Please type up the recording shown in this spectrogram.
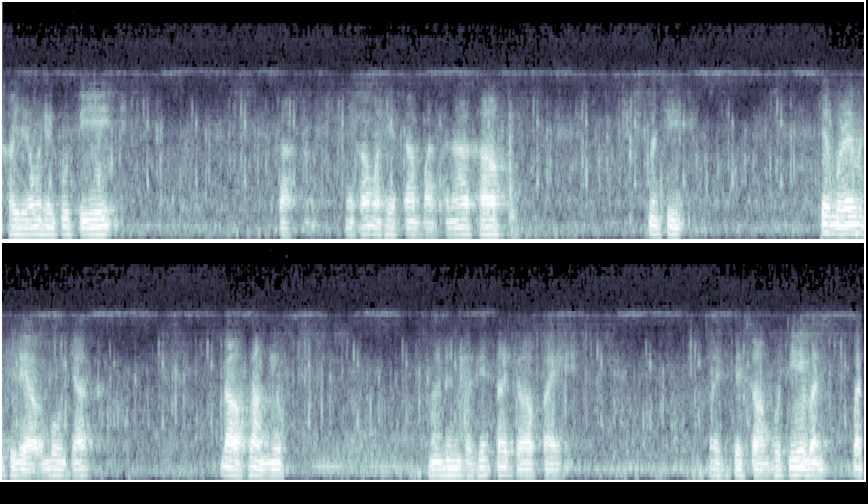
เขายังไม่เห็นกุฏิให้เขามาเห็นตามปรารถนาเขา มันทีเจ้าเมื่อไรมันทีเดียวบูจักเราฟังอยู่มือหนึ่งประเทศก็จะไป ไปไปสองกุฏิบันบัน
